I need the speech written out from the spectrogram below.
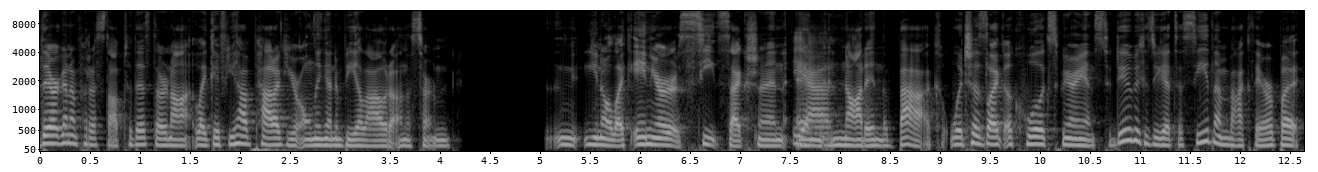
they're gonna put a stop to this they're not like if you have paddock you're only gonna be allowed on a certain you know like in your seat section Yeah. and not in the back which is like a cool experience to do because you get to see them back there but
